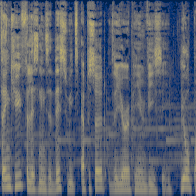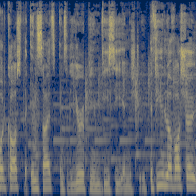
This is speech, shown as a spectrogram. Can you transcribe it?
Thank you for listening to this week's episode of the European VC, your podcast for insights into the European VC industry. If you love our show,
